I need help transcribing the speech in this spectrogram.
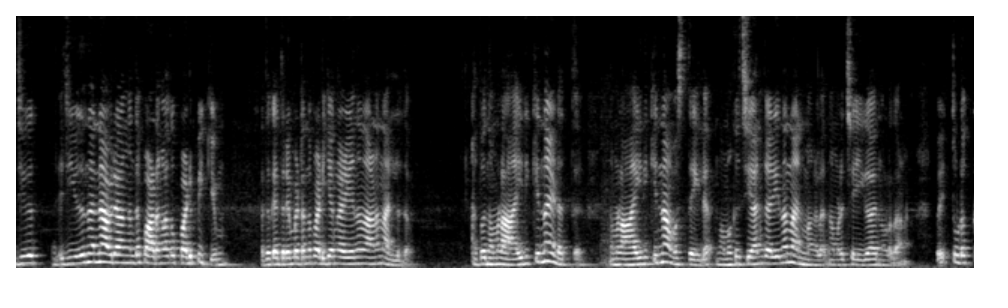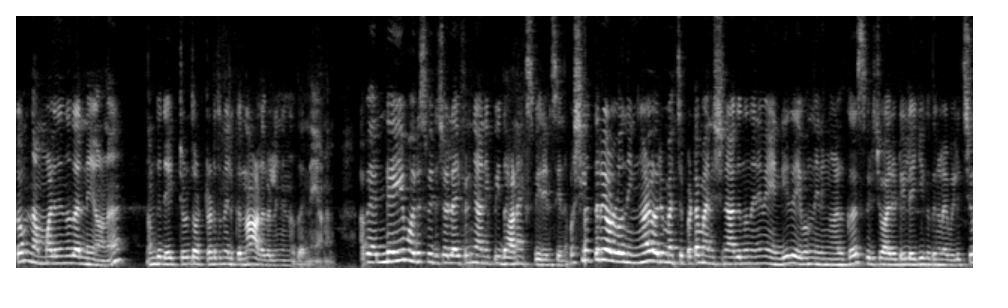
ജീവിത ജീവിതം തന്നെ അവർ അങ്ങനത്തെ പാഠങ്ങളൊക്കെ പഠിപ്പിക്കും. അതൊക്കെ എത്രയും പെട്ടെന്ന് പഠിക്കാൻ കഴിയുന്നതാണ് നല്ലത്. അപ്പോൾ നമ്മളായിരിക്കുന്ന ഇടത്ത് നമ്മളായിരിക്കുന്ന അവസ്ഥയിൽ നമുക്ക് ചെയ്യാൻ കഴിയുന്ന നന്മകൾ നമ്മൾ ചെയ്യുക എന്നുള്ളതാണ്. അപ്പോൾ തുടക്കം നമ്മളിൽ നിന്ന് തന്നെയാണ്. നമുക്ക് ഏറ്റവും തൊട്ടടുത്ത് നിൽക്കുന്ന ആളുകളിൽ നിന്ന് തന്നെയാണ്. അപ്പോൾ എന്റെയും ഒരു സ്പിരിച്വൽ ലൈഫിൽ ഞാനിപ്പോൾ ഇതാണ് എക്സ്പീരിയൻസ് ചെയ്യുന്നത്. പക്ഷേ ഇത്രയേ ഉള്ളൂ. നിങ്ങൾ ഒരു മെച്ചപ്പെട്ട മനുഷ്യനാകുന്നതിന് വേണ്ടി ദൈവം നിങ്ങൾക്ക് സ്പിരിച്വാലിറ്റിയിലേക്ക് നിങ്ങളെ വിളിച്ചു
